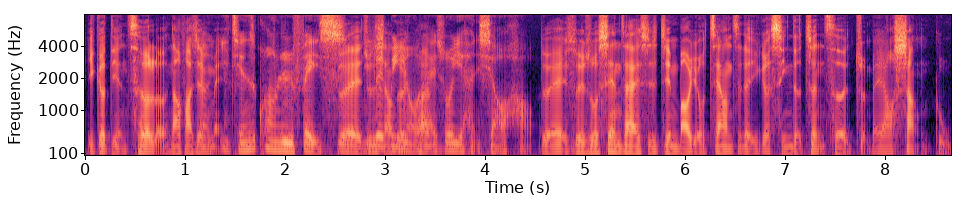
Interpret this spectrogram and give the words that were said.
一个点测了，然后发现没。以前是旷日费时，对，就是相对病友来说也很消耗。对，所以说现在是健保有这样子的一个新的政策准备要上路。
